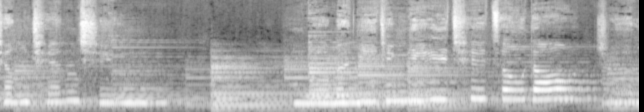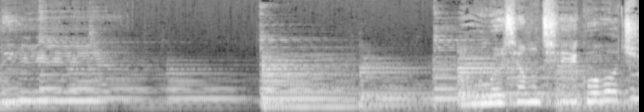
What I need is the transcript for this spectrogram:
向前行，我们已经一起走到这里。偶尔想起过去，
